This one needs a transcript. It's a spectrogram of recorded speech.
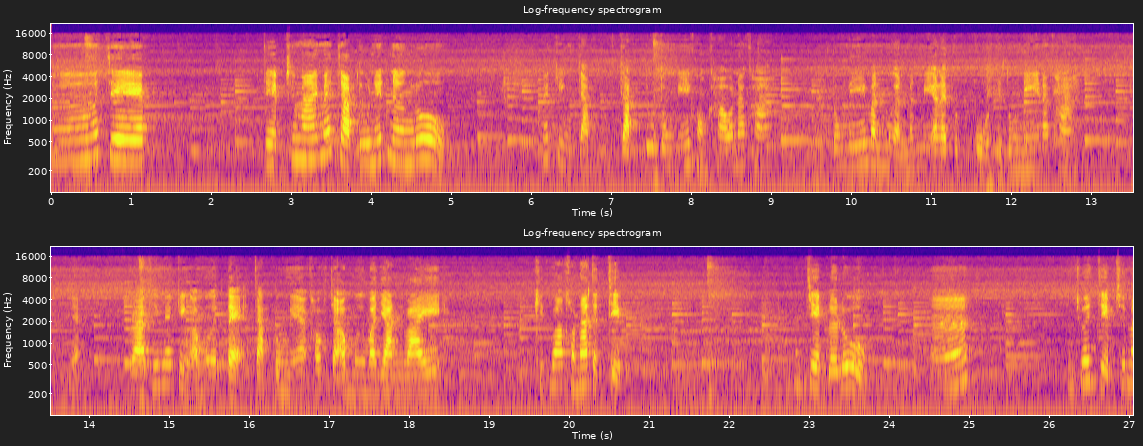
ฮะเจ็บ เจ็บใช่ไหมแม่จับดูนิดนึงลูก แม่กิ่งจับจับดูตรงนี้ของเขานะคะ ตรงนี้มันเหมือนมันมีอะไรปูดๆอยู่ตรงนี้นะคะ เนี่ย วลาที่แม่กิ่งเอามือแตะจับตรงเนี้ยเขาจะเอามือมายันไว้ คิดว่าเขาน่าจะเจ็บ มันเจ็บเลยลูกฮะคุณช่วยเจ็บใช่ไหม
